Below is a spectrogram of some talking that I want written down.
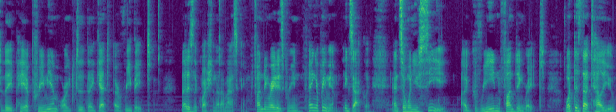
do they pay a premium or do they get a rebate? That is the question that I'm asking. Funding rate is green, paying a premium. Exactly. And so when you see a green funding rate, what does that tell you?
